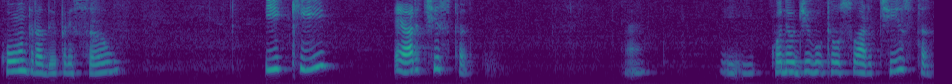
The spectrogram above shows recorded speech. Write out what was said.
contra a depressão e que é artista. Né? E quando eu digo que eu sou artista,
